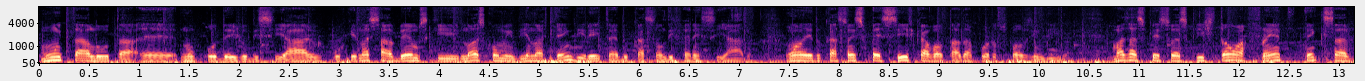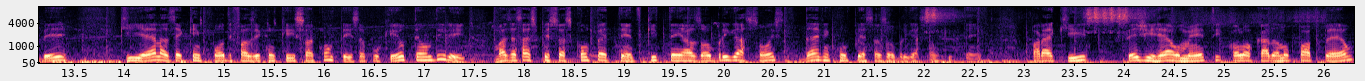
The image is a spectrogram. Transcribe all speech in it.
muita luta é, no poder judiciário, porque nós sabemos que nós como indígenas nós temos direito à educação diferenciada, uma educação específica voltada para os povos indígenas. Mas as pessoas que estão à frente têm que saber que elas é quem pode fazer com que isso aconteça, porque eu tenho um direito. Mas essas pessoas competentes que têm as obrigações devem cumprir essas obrigações que têm. para que seja realmente colocada no papel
